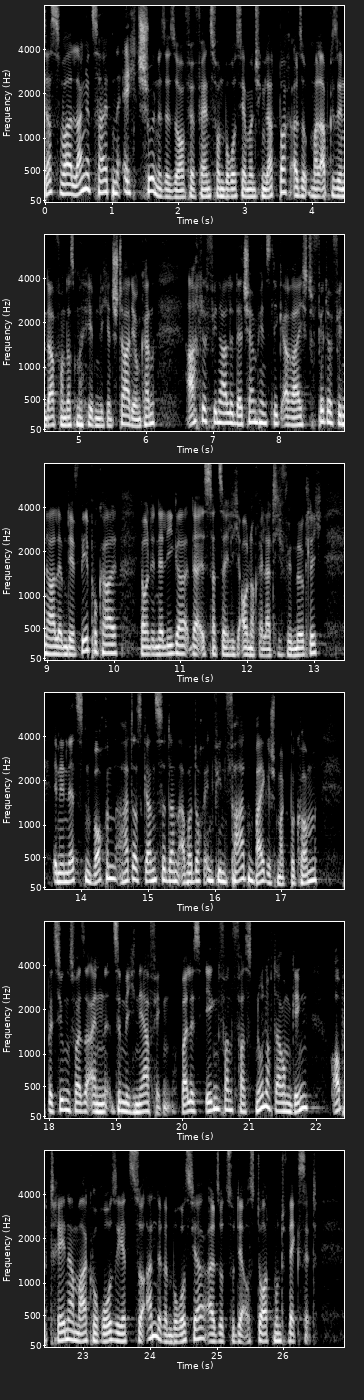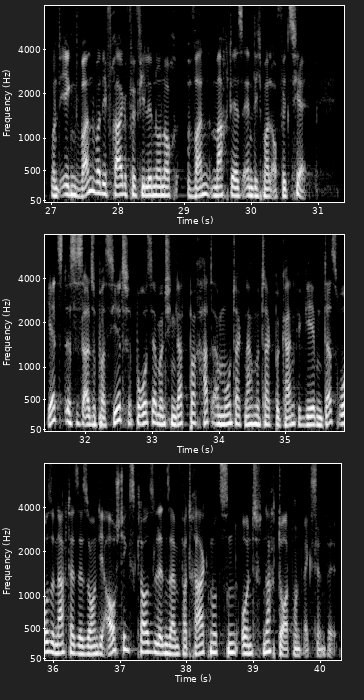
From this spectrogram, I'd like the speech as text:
Das war lange Zeit eine echt schöne Saison für Fans von Borussia Mönchengladbach, also mal abgesehen davon, dass man eben nicht ins Stadion kann. Achtelfinale der Champions League erreicht, Viertelfinale im DFB-Pokal, ja und in der Liga, da ist tatsächlich auch noch relativ viel möglich. In den letzten Wochen hat das Ganze dann aber doch irgendwie einen faden Beigeschmack bekommen, beziehungsweise einen ziemlich nervigen, weil es irgendwann fast nur noch darum ging, ob Trainer Marco Rose jetzt zur anderen Borussia, also zu der aus Dortmund, wechselt. Und irgendwann war die Frage für viele nur noch, wann macht er es endlich mal offiziell? Jetzt ist es also passiert. Borussia Mönchengladbach hat am Montagnachmittag bekannt gegeben, dass Rose nach der Saison die Ausstiegsklausel in seinem Vertrag nutzen und nach Dortmund wechseln will.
